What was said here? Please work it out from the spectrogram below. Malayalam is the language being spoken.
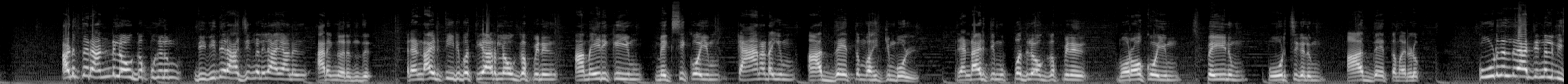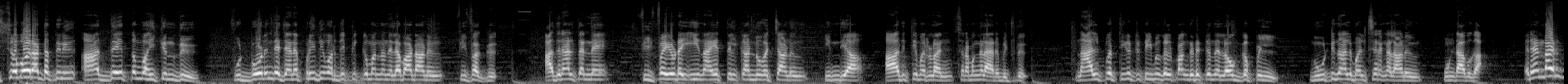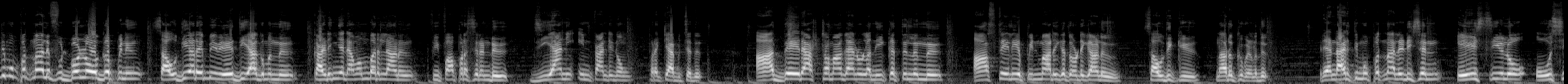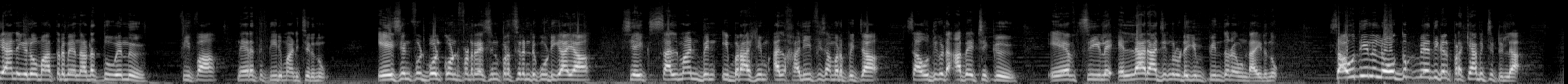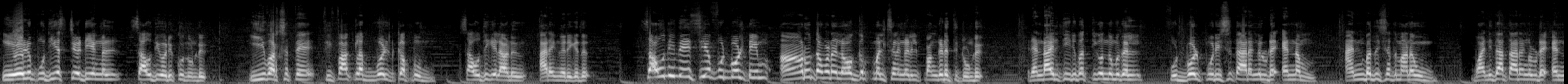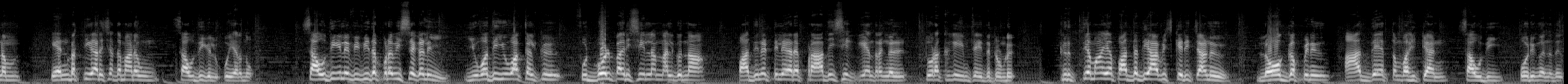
അടുത്ത രണ്ട് ലോകകപ്പുകളും വിവിധ രാജ്യങ്ങളിലായാണ് അരങ്ങേറുന്നത്. രണ്ടായിരത്തി ഇരുപത്തിയാറ് ലോകകപ്പിന് അമേരിക്കയും മെക്സിക്കോയും കാനഡയും ആതിഥേയത്വം വഹിക്കുമ്പോൾ രണ്ടായിരത്തി മുപ്പത് ലോകകപ്പിന് മൊറോക്കോയും സ്പെയിനും പോർച്ചുഗലും ആതിഥേയത്വം അരളും. കൂടുതൽ രാജ്യങ്ങൾ വിശ്വപോരാട്ടത്തിന് ആതിഥേയത്വം വഹിക്കുന്നത് ഫുട്ബോളിന്റെ ജനപ്രീതി വർദ്ധിപ്പിക്കുമെന്ന നിലപാടാണ് ഫിഫക്ക്. അതിനാൽ തന്നെ ഫിഫയുടെ ഈ നയത്തിൽ കണ്ണുവച്ചാണ് ഇന്ത്യ ആതിഥ്യമരുളാൻ ശ്രമങ്ങൾ ആരംഭിച്ചത്. നാൽപ്പത്തിയെട്ട് ടീമുകൾ പങ്കെടുക്കുന്ന ലോകകപ്പിൽ നൂറ്റിനാല് മത്സരങ്ങളാണ് ഉണ്ടാവുക. രണ്ടായിരത്തി മുപ്പത്തിനാല് ഫുട്ബോൾ ലോകകപ്പിന് സൗദി അറേബ്യ വേദിയാകുമെന്ന് കഴിഞ്ഞ നവംബറിലാണ് ഫിഫ പ്രസിഡന്റ് ജിയാനി ഇൻഫാന്റിനോ പ്രഖ്യാപിച്ചത്. ആദ്യ രാഷ്ട്രമാകാനുള്ള നീക്കത്തിൽ നിന്ന് ആസ്ട്രേലിയ പിന്മാറിയതോടെയാണ് സൗദിക്ക് നറുക്കു വീണത്. രണ്ടായിരത്തി മുപ്പത്തിനാല് എഡിഷൻ ഏഷ്യയിലോ ഓഷ്യാനയിലോ മാത്രമേ നടത്തൂ എന്ന് ഫിഫ നേരത്തെ തീരുമാനിച്ചിരുന്നു. ഏഷ്യൻ ഫുട്ബോൾ കോൺഫെഡറേഷൻ പ്രസിഡന്റ് കൂടിയായ Sheikh Salman bin Ibrahim Al Khalifa സമർപ്പിച്ച സൗദിയുടെ അപേക്ഷയ്ക്ക് എ എഫ് സിയിലെ എല്ലാ രാജ്യങ്ങളുടെയും പിന്തുണ ഉണ്ടായിരുന്നു. സൗദിയിലെ ലോകകപ്പ് വേദികൾ പ്രഖ്യാപിച്ചിട്ടില്ല. ഏഴ് പുതിയ സ്റ്റേഡിയങ്ങൾ സൗദി ഒരുക്കുന്നുണ്ട്. ഈ വർഷത്തെ ഫിഫ ക്ലബ് വേൾഡ് കപ്പും സൗദിയിലാണ് അരങ്ങേറിയത്. സൗദി ദേശീയ ഫുട്ബോൾ ടീം ആറു തവണ ലോകകപ്പ് മത്സരങ്ങളിൽ പങ്കെടുത്തിട്ടുണ്ട്. രണ്ടായിരത്തി ഇരുപത്തിയൊന്ന് മുതൽ ഫുട്ബോൾ പുരുഷ താരങ്ങളുടെ എണ്ണം അൻപത് ശതമാനവും വനിതാ താരങ്ങളുടെ എണ്ണം എൺപത്തിയാറ് ശതമാനവും സൗദിയിൽ ഉയർന്നു. സൗദിയിലെ വിവിധ പ്രവിശ്യകളിൽ യുവതി യുവാക്കൾക്ക് ഫുട്ബോൾ പരിശീലനം നൽകുന്ന പതിനെട്ടിലേറെ പ്രാദേശിക കേന്ദ്രങ്ങൾ തുറക്കുകയും ചെയ്തിട്ടുണ്ട്. കൃത്യമായ പദ്ധതി ആവിഷ്കരിച്ചാണ് ലോകകപ്പിന് ആദ്യത്വം വഹിക്കാൻ സൗദി ഒരുങ്ങുന്നത്.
